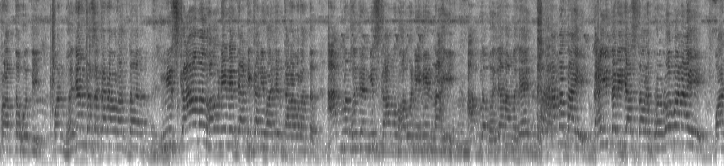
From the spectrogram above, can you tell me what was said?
प्राप्त होती. पण भजन कसं करावं लागतं? निष्काम भावनेने त्या ठिकाणी भजन करावं लागतं. आपलं भजन निष्काम भावनेने नाही. आपलं भजनामध्ये सकामत आहे. काहीतरी जास्त प्रलोभन आहे. पण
